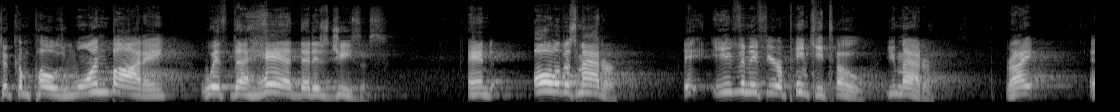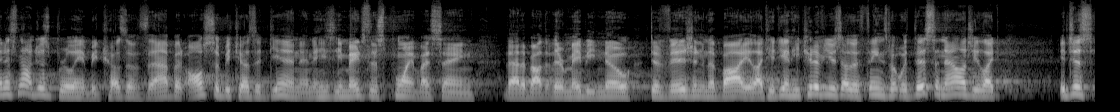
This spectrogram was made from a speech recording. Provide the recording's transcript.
to compose one body with the head that is Jesus. And all of us matter. Even if you're a pinky toe, you matter, right? And it's not just brilliant because of that, but also because, again, and he makes this point by saying that about that there may be no division in the body. Like, again, he could have used other things, but with this analogy, like, it just,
